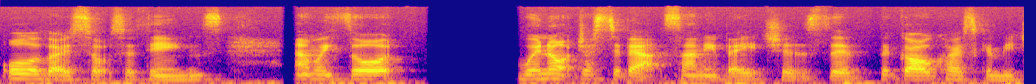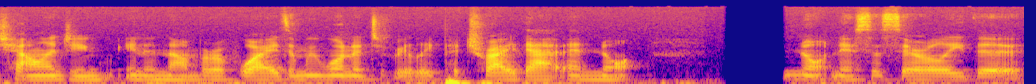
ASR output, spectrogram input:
all of those sorts of things. And we thought, we're not just about sunny beaches. The, the Gold Coast can be challenging in a number of ways, and we wanted to really portray that and not not necessarily the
